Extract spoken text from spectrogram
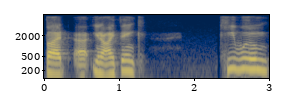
But uh, you know, I think Kiwoom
